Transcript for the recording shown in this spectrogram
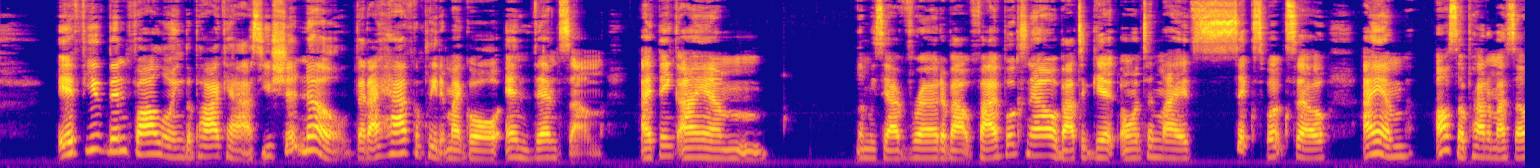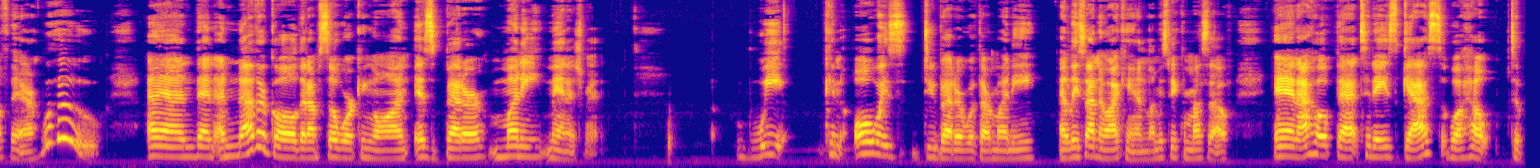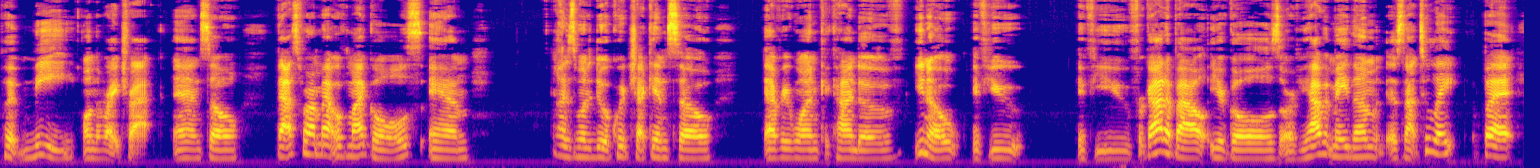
if you've been following the podcast, you should know that I have completed my goal and then some. I think I am let me see, I've read about five books now, about to get onto my sixth book. So I am also proud of myself there. Woohoo! And then another goal that I'm still working on is better money management. We can always do better with our money. At least I know I can. Let me speak for myself. And I hope that today's guest will help to put me on the right track. And so that's where I'm at with my goals. And I just want to do a quick check in. So everyone could kind of, you know, if you if you forgot about your goals or if you haven't made them, it's not too late. But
